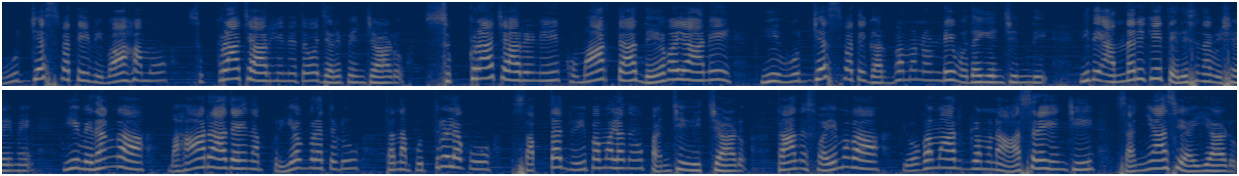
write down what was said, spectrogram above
ఊర్జస్వతి వివాహము శుక్రాచార్యునితో జరిపించాడు. శుక్రాచార్యుని కుమార్తె దేవయాని ఈ ఊర్జస్వతి గర్భము నుండి ఉదయించింది. ఇది అందరికీ తెలిసిన విషయమే. ఈ విధంగా మహారాజైన ప్రియవ్రతుడు తన పుత్రులకు సప్త ద్వీపములను పంచి ఇచ్చాడు. తాను స్వయముగా యోగ మార్గమును ఆశ్రయించి సన్యాసి అయ్యాడు.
